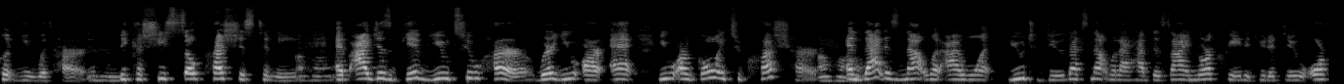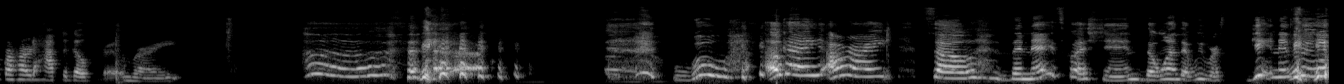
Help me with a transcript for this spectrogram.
put you with her Mhm. because she's so precious to me. Uh-huh. If I just give you to her where you are at, you are going to crush her. Uh-huh. And that is not what I want you to do. That's not what I have designed nor created you to do or for her to have to go through. Right. Woo. Okay. All right. So the next question, the one that we were getting into,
